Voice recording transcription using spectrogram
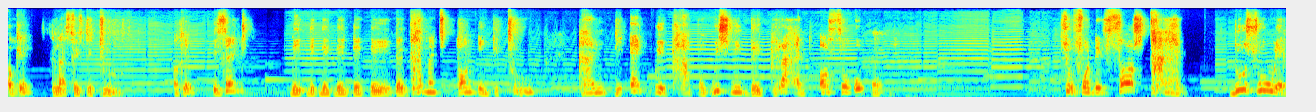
Okay, that's 52. Okay, he said the the, the, the, the, the, garment turned into two, and the earthquake happened, which means the ground also opened. So, for the first time, those who were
